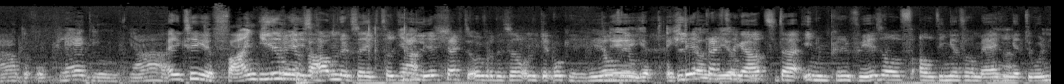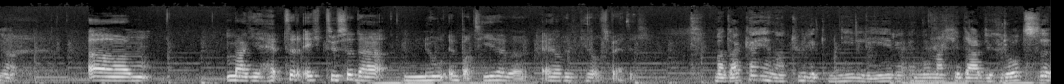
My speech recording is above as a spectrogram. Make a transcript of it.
ja, de opleiding. Ja, En ik zeg fine-tunen iedereen is anders. hè. Ik trek Ja. leerkrachten over dezelfde. Ik heb ook heel Nee, veel je leerkrachten heel gehad dat in hun privé zelf al dingen voor mij Ja, gingen doen. ja. Ehm, maar je hebt er echt tussen dat nul empathie hebben. En dat vind ik heel spijtig. Maar dat kan je natuurlijk niet leren. En dan mag je daar de grootste,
